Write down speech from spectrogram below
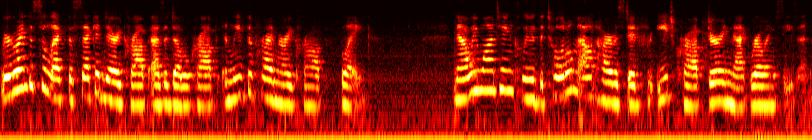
We're going to select the secondary crop as a double crop and leave the primary crop blank. Now we want to include the total amount harvested for each crop during that growing season.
